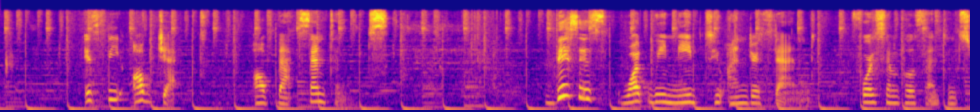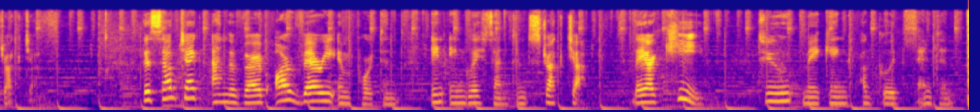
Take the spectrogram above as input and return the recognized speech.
is the object of that sentence. This is what we need to understand for simple sentence structure. The subject and the verb are very important in English sentence structure. They are key to making a good sentence.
